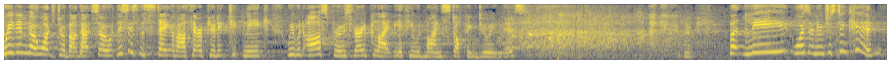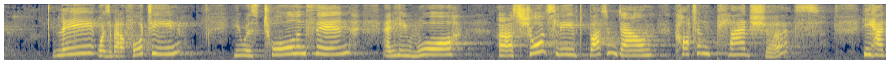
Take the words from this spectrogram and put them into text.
we didn't know what to do about that. So this is the state of our therapeutic technique. We would ask Bruce very politely if he would mind stopping doing this. but Lee was an interesting kid. Lee was about 14. He was tall and thin, and he wore short sleeved, button down cotton plaid shirts. He had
